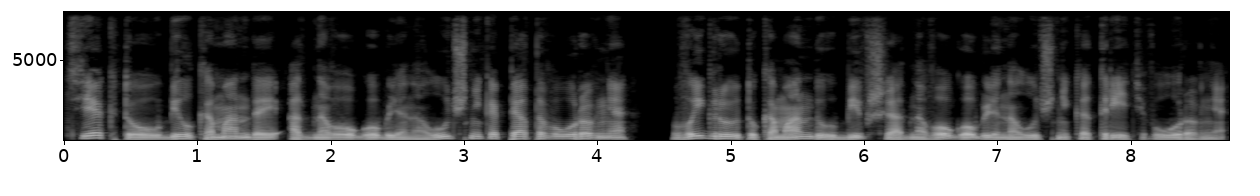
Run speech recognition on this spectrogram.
Те, кто убил командой одного гоблина-лучника пятого уровня, выиграют у команды, убившей одного гоблина-лучника третьего уровня,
